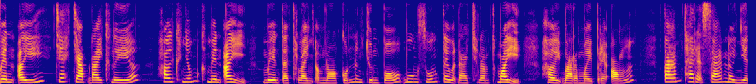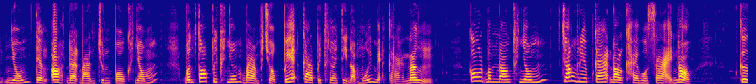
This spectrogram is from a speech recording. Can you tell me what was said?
មានអីចេះចាប់ដៃគ្នា ហើយខ្ញុំគ្មានអីមានតែថ្លែងអំណរគុណនិងជូនពរបួងសួងទេវតាឆ្នាំថ្មី ហើយបារមីព្រះអង្គតាមថែរក្សានៅញាតិញោមទាំងអស់ដែលបានជូនពរខ្ញុំ បន្ទាប់ពីខ្ញុំបានភ្ជាប់ពាក្យកាលពីថ្ងៃទី11មករានឹងគោលបំណងខ្ញុំចង់រៀបការដល់ខែវស្សាឯណោះគឺ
